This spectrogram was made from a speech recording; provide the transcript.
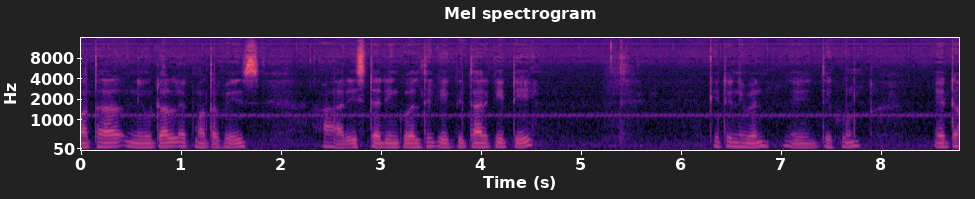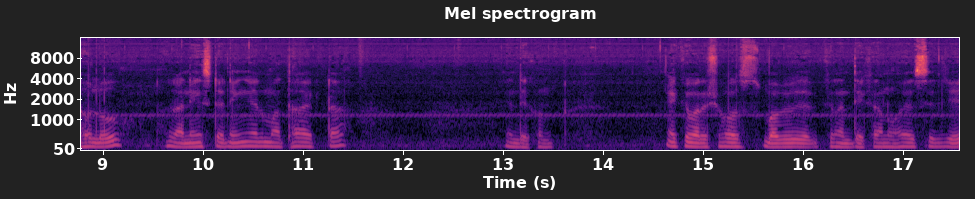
মাথা নিউট্রাল, এক মাথা ফেজ, আর স্টারিং কোয়েল থেকে একটি তার কেটে কেটে নেবেন। এই দেখুন, এটা হলো রানিং স্টার্টিং এর মাথা একটা। দেখুন, একেবারে সহজভাবে এখানে দেখানো হয়েছে যে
